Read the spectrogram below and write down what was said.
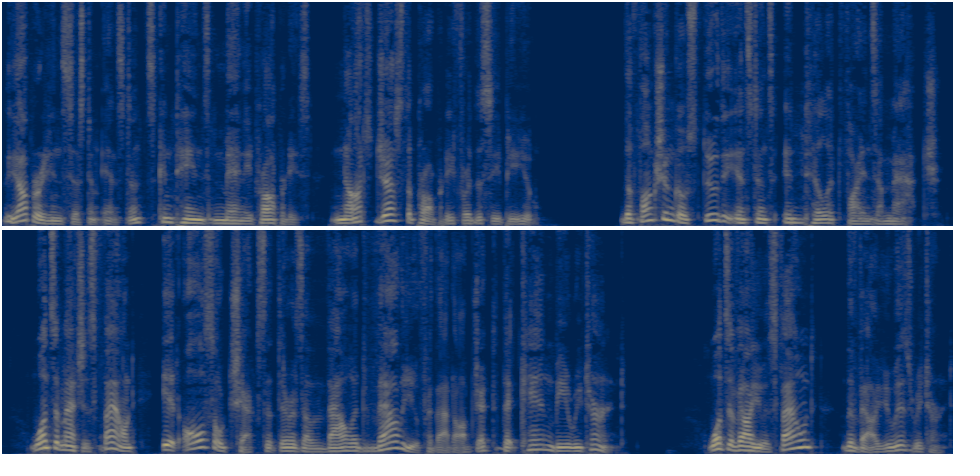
The operating system instance contains many properties, not just the property for the CPU. The function goes through the instance until it finds a match. Once a match is found, it also checks that there is a valid value for that object that can be returned. Once a value is found, the value is returned.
